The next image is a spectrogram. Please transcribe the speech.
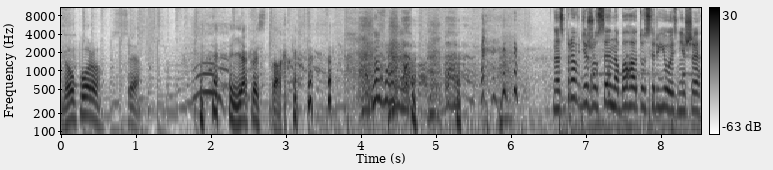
До опору, все. Якось так. Ну, взагалі складно. Насправді ж усе набагато серйозніше.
